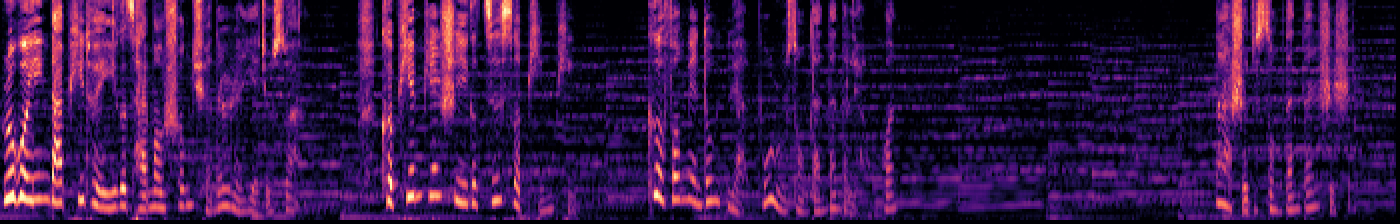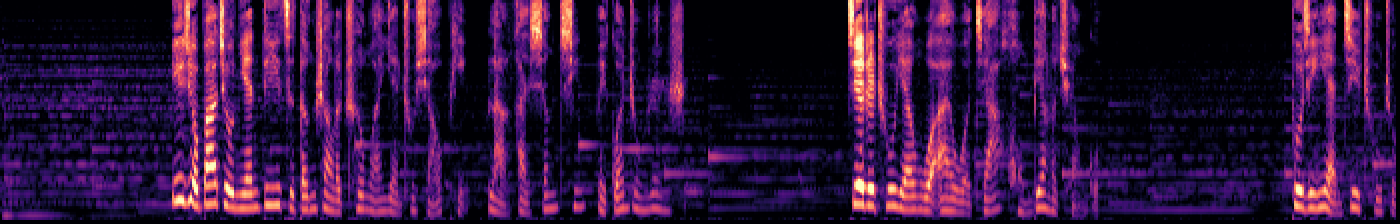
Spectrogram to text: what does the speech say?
如果英达劈腿一个才貌双全的人也就算了，可偏偏是一个姿色平平、各方面都远不如宋丹丹的梁欢。那时的宋丹丹是谁？一九八九年第一次登上了春晚演出小品《懒汉相亲》，被观众认识。接着出演《我爱我家》，红遍了全国。不仅演技出众，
